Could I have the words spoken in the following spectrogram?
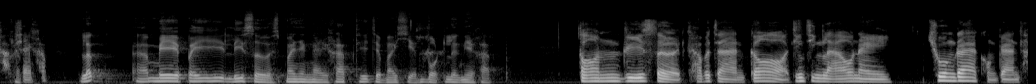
ครับใช่ครับ แล้ว เมย์ไป research มายังไงครับ ที่จะมาเขียนบทเรื่องนี้ครับ ตอนresearch ครับอาจารย์ก็จริง ๆ แล้วในช่วงแรกของการท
